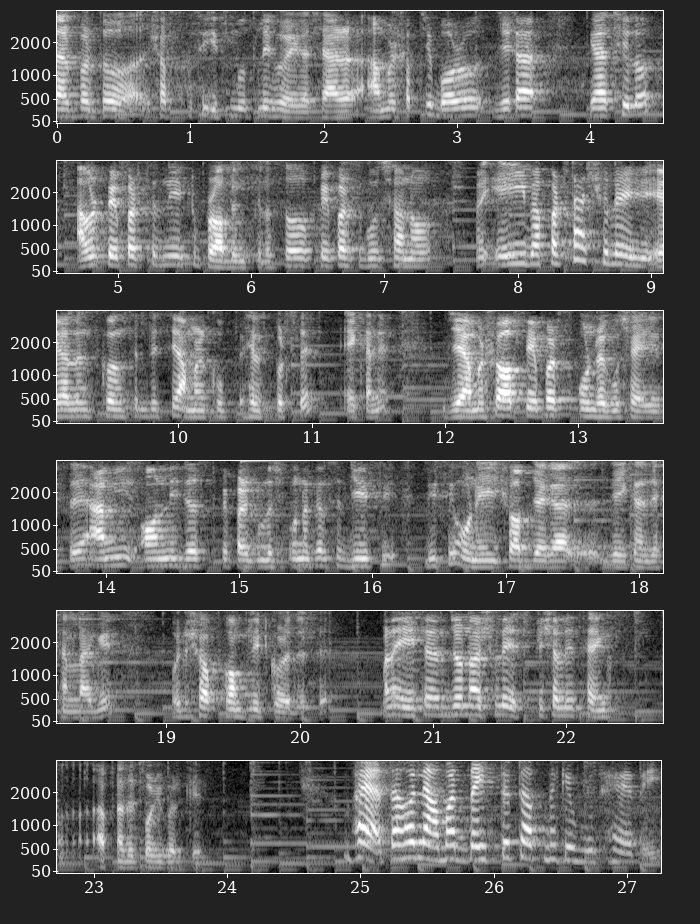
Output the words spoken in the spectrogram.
তারপর তো সব কিছু স্মুথলি হয়ে গেছে। আর আমার সবচেয়ে বড় যেটা ইয়া ছিল, আমার পেপারসের নিয়ে একটু প্রবলেম ছিল। সো পেপারস গুছানো মানে এই ব্যাপারটা আসলে এই এয়ারলাইন্স কনসালটেন্সি আমার খুব হেল্প করছে এখানে। যে আমার সব পেপারস ওনারা গুছাই দিয়েছে আমি অনলি জাস্ট পেপারগুলো ওনার কাছে দিয়েছি দিছি, উনি সব জায়গা যেখানে যেখানে লাগে, ওইটা সব কমপ্লিট করে দিয়েছে মানে এটার জন্য আসলে স্পেশালি থ্যাঙ্কস আপনাদের পরিবারকে? ভাইয়া তাহলে আমার দায়িত্বটা আপনাকে বুঝিয়ে দেই।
